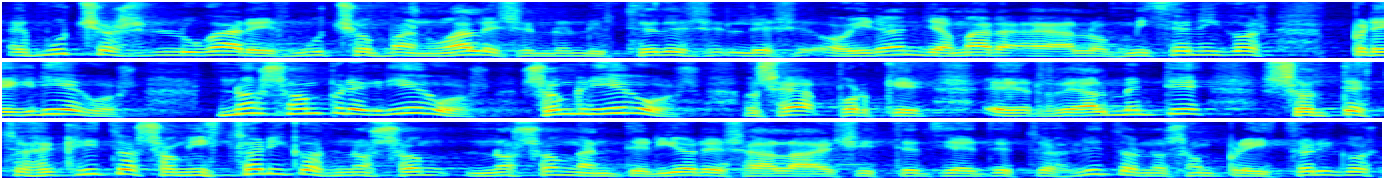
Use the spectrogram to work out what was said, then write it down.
Hay muchos lugares, muchos manuales en donde ustedes les oirán llamar a los micénicos pregriegos. No son pregriegos, son griegos. O sea, porque eh, realmente son textos escritos, son históricos, no son, no son anteriores a la existencia de textos escritos, no son prehistóricos.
